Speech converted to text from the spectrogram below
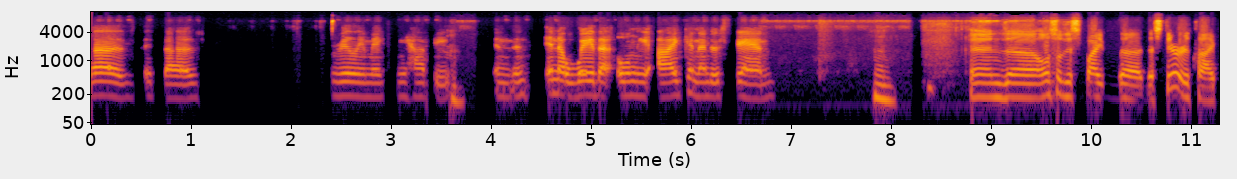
does. It does. Really makes me happy in in, in a way that only I can understand. and uh, also despite the, the stereotype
